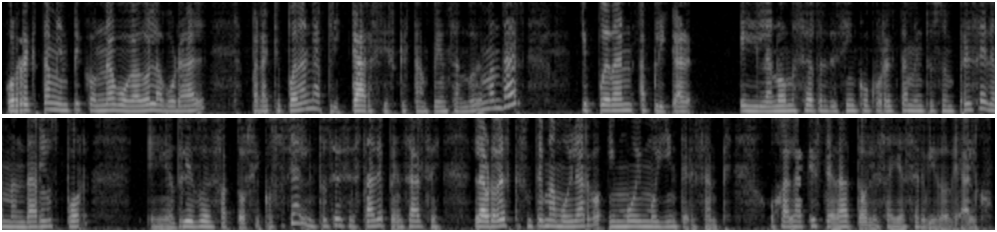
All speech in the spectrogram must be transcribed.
correctamente con un abogado laboral para que puedan aplicar si es que están pensando demandar que puedan aplicar eh, la norma 035 correctamente a su empresa y demandarlos por eh, riesgo de factor psicosocial. Entonces está de pensarse. La verdad es que es un tema muy largo y muy, muy interesante. Ojalá que este dato les haya servido de algo.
